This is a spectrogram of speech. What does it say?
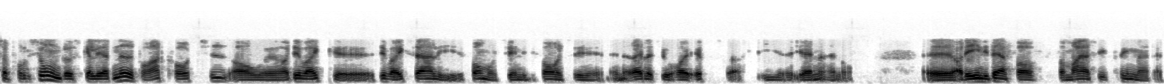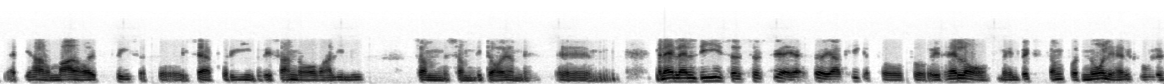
så produktionen blev skaleret ned på ret kort tid, og, øh, og det, var ikke, øh, det var ikke særlig formålstjenligt i forhold til en relativt høj efterspørgsel i, øh, i andet halvår. Øh, og det er egentlig derfor for mig at se primært, at, at de har nogle meget høje priser på især protein og visse andre overvarer lige nu, som, som vi døjer med. Øh, men alt andet lige, så, så ser jeg, så jeg kigger på, på et halvår med en vækstsæson på den nordlige halvkugle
